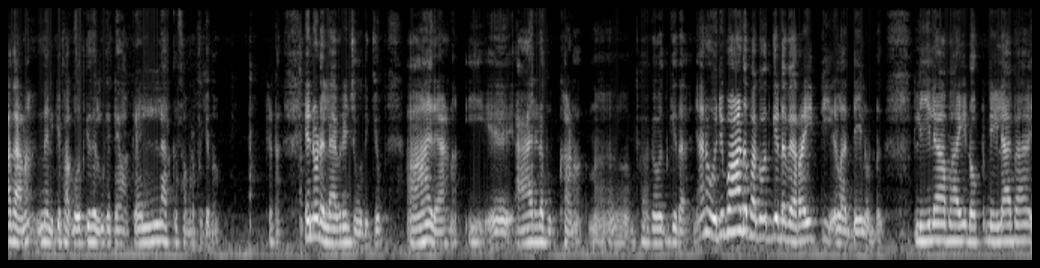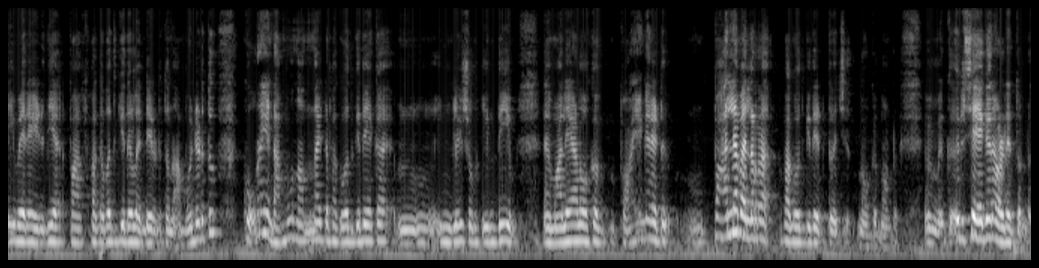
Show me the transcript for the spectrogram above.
അതാണ് ഇന്ന് എനിക്ക് ഭഗവത്ഗീതയിൽ കിട്ടിയ വാക്ക്. എല്ലാവർക്കും സമർപ്പിക്കുന്നു. കേട്ടോ. എന്നോട് എല്ലാവരും ചോദിക്കും ആരാണ് ഈ ആരുടെ ബുക്കാണ്? ഭഗവത്ഗീത. ഞാൻ ഒരുപാട് ഭഗവത്ഗീത വെറൈറ്റികൾ എന്റെ കയ്യിലുണ്ട്. ലീലാഭായി ഡോക്ടർ ലീലാഭായി വരെ എഴുതിയ ഭഗവത്ഗീതകൾ എന്റെ അടുത്തുണ്ട്. അമ്മുവിന്റെ അടുത്ത് കുറേ ഉണ്ട് അമ്മു നന്നായിട്ട് ഭഗവത്ഗീതയൊക്കെ ഇംഗ്ലീഷും ഹിന്ദിയും മലയാളവും ഒക്കെ ഭയങ്കരമായിട്ട് പല പലരുടെ ഭഗവത്ഗീത എടുത്തു വെച്ച് നോക്കുന്നുണ്ട്. ഒരു ശേഖരം അവളുടെ അടുത്തുണ്ട്.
